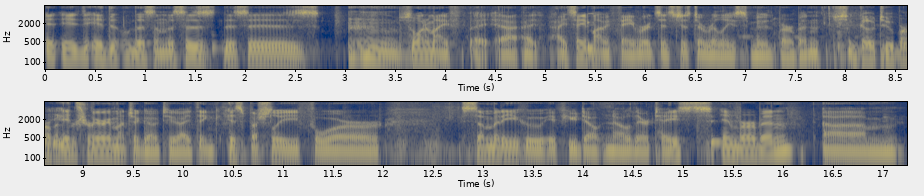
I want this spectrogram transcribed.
It, it, it, listen, this is this is so one of my. I, I say my favorites. It's just a really smooth bourbon. Just a go-to bourbon for It's sure. very much a go-to. I think, especially for somebody who, if you don't know their tastes in bourbon, um,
